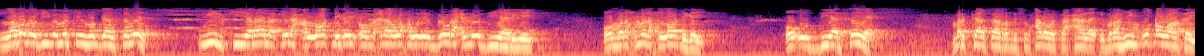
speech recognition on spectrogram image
labadoodiiba markay hoggaansameen wiilkii yaraana dhinaca loo dhigay oo macnaha waxa weeye gowrac loo diyaariyey oo madax madax loo dhigay oo uu diyaarsan yahay. Markaasaa rabbi subxaana wa tacaala ibraahim u dhawaaqay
